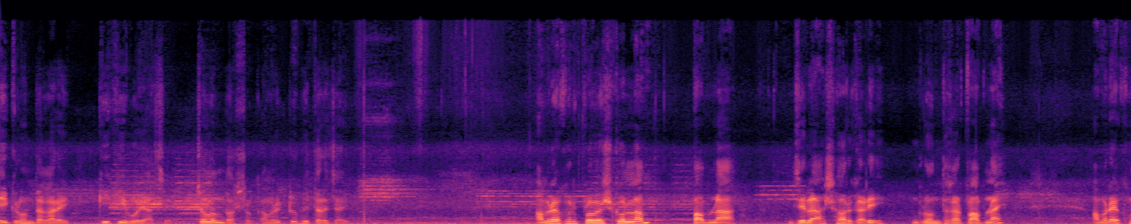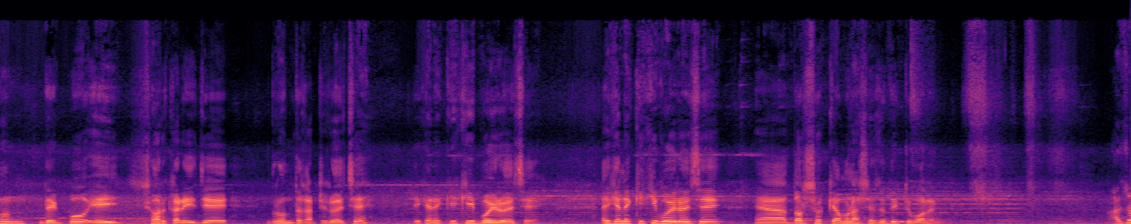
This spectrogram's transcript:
এই গ্রন্থাগারে কি কি বই আছে। চলুন দর্শক, আমরা একটু ভিতরে যাই। আমরা এখন প্রবেশ করলাম পাবনা জেলা সরকারি গ্রন্থাগার পাবনায়। আমরা এখন দেখব এই সরকারি যে গ্রন্থাগারটি রয়েছে, এখানে কি কি বই রয়েছে? এখানে কি কি বই রয়েছে? দর্শক কেমন আসে যদি একটু বলেন। আছে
